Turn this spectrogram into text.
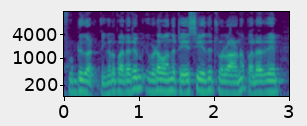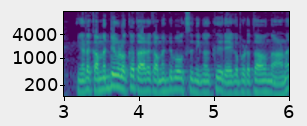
ഫുഡുകൾ നിങ്ങൾ പലരും ഇവിടെ വന്ന് ടേസ്റ്റ് ചെയ്തിട്ടുള്ളതാണ്. പലരുടെയും നിങ്ങളുടെ കമന്റുകളൊക്കെ താഴെ കമന്റ് ബോക്സ് നിങ്ങൾക്ക് രേഖപ്പെടുത്താവുന്നതാണ്.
